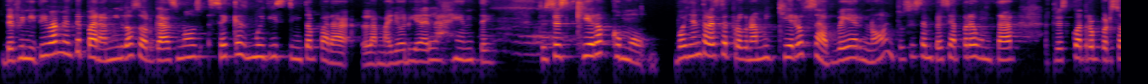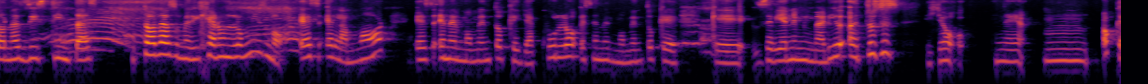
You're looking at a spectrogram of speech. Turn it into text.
definitivamente para mí los orgasmos sé que es muy distinto para la mayoría de la gente. Entonces quiero como, voy a entrar a este programa y quiero saber, ¿no? Entonces empecé a preguntar a tres, cuatro personas distintas todas me dijeron lo mismo, es el amor, es en el momento que eyaculo, es en el momento que, que se viene mi marido. Entonces, y yo, mm, ok,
